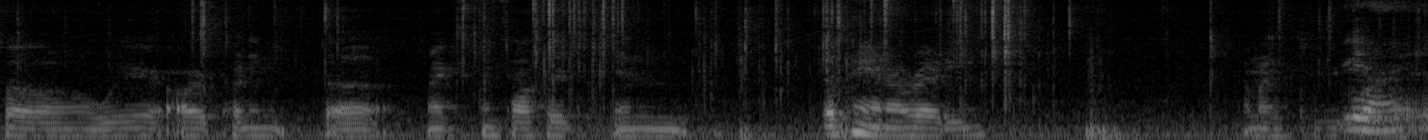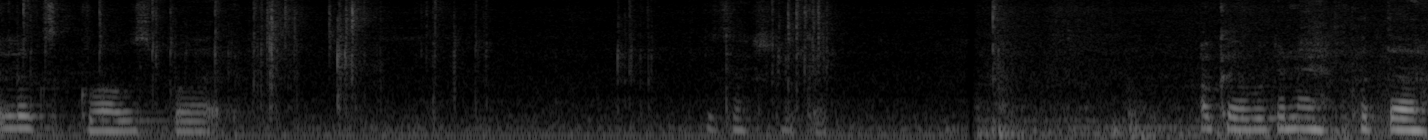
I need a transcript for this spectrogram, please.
So we are putting the Mexican sausage in the pan already. Yeah, it looks gross, but it's actually good. Okay, we're gonna put the.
